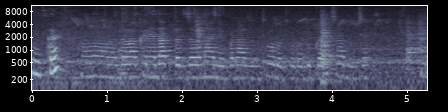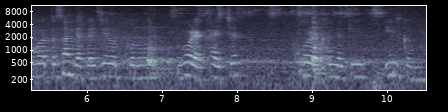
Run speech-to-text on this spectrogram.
हो का? दवाखान्यात आत्ताच जाऊन आले पण अजून थोडं थोडं दुकान चालूच आहे. मग आता संध्याकाळी जेवण करून गोळ्या खायच्या. गोळ्या खाल्ल्या की येईल कमी.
